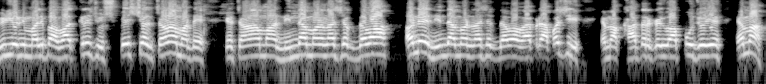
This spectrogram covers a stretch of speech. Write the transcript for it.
વિડીયોની માલિપા વાત કરીશું સ્પેશિયલ ચણા માટે કે ચણામાં નિંદામણ નાશક દવા અને નિંદામણ નાશક દવા વાપર્યા પછી એમાં ખાતર કયું આપવું જોઈએ, એમાં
